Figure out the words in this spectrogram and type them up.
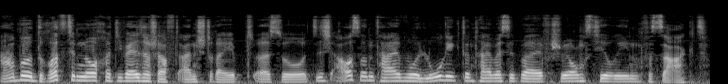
aber trotzdem noch die Weltherrschaft anstrebt. Also das ist auch so ein Teil, wo Logik dann teilweise bei Verschwörungstheorien versagt.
